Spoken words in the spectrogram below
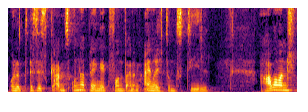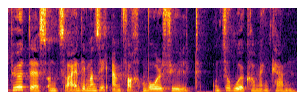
und es ist ganz unabhängig von deinem Einrichtungsstil. Aber man spürt es und zwar indem man sich einfach wohlfühlt und zur Ruhe kommen kann.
